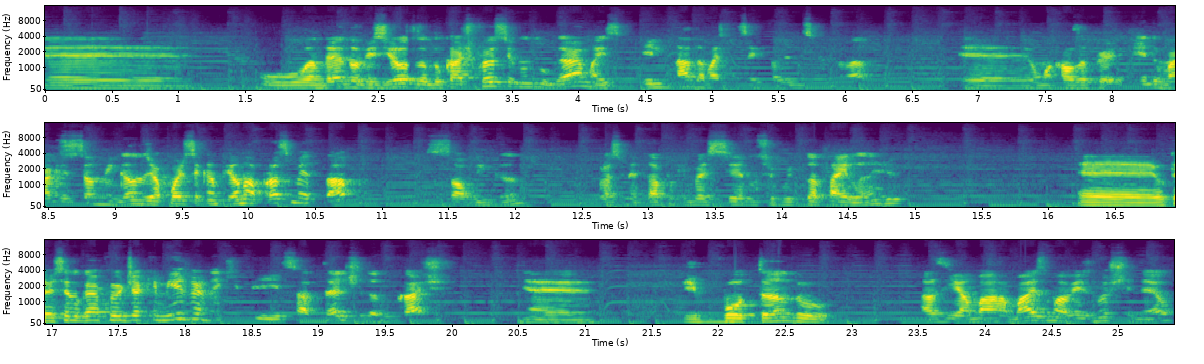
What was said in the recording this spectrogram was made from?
É, o André Dovizioso da Ducati foi o segundo lugar, mas ele nada mais consegue fazer nesse campeonato. É uma causa perdida. O Marques, se eu não me engano, já pode ser campeão na próxima etapa salvo engano. Próxima etapa que vai ser no circuito da Tailândia. É, o terceiro lugar foi o Jack Miller, na equipe satélite da Ducati, é, botando as Yamaha mais uma vez no chinelo,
